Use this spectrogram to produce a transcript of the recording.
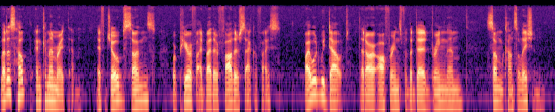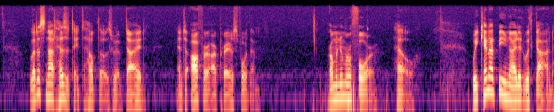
Let us help and commemorate them. If Job's sons were purified by their father's sacrifice, why would we doubt that our offerings for the dead bring them some consolation? Let us not hesitate to help those who have died and to offer our prayers for them. Roman numeral 4 Hell. We cannot be united with God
